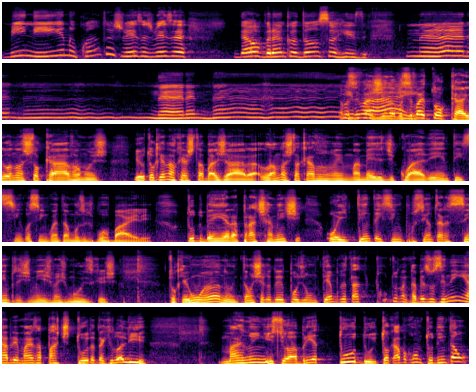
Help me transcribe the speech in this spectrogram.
Menino, quantas vezes? Às vezes dá o branco, eu dou um sorriso. Nananã, nananã, Você e imagina, você vai tocar igual nós tocávamos. Eu toquei na Orquestra Tabajara. Lá nós tocávamos uma média de 45 a 50 músicas por baile. Tudo bem, era praticamente 85% era sempre as mesmas músicas. Toquei um ano, então chega depois de um tempo que tá tudo na cabeça, você nem abre mais a partitura daquilo ali. Mas no início eu abria tudo e tocava com tudo. Então,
